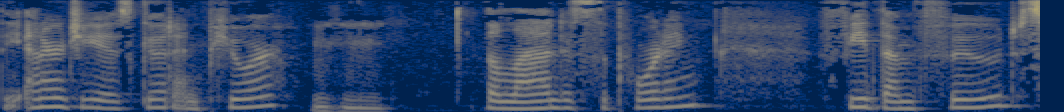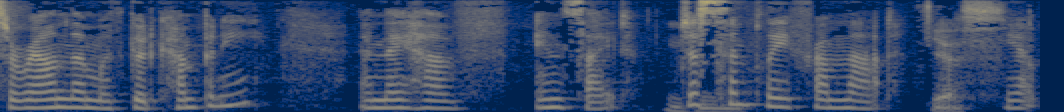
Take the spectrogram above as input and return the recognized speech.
the energy is good and pure, the land is supporting. feed them food, surround them with good company, and they have insight just simply from that. Yes. Yep.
